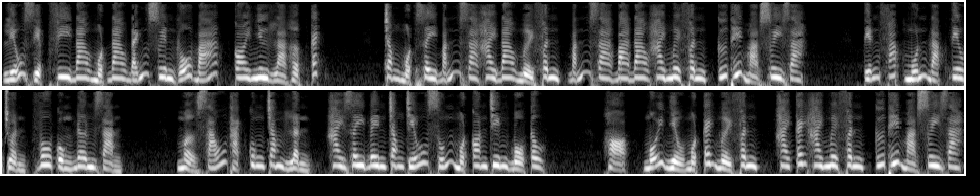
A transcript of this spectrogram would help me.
Liễu Diệp Phi đao một đao đánh xuyên gỗ bá, coi như là hợp cách. Trong một giây bắn ra hai đao 10 phân, bắn ra ba đao 20 phân, cứ thế mà suy ra. Tiến pháp muốn đạt tiêu chuẩn, vô cùng đơn giản. Mở sáu thạch cung trăm lần, hai giây bên trong chiếu xuống một con chim bồ câu. Họ, mỗi nhiều một cách 10 phân, hai cách 20 phân, cứ thế mà suy ra.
